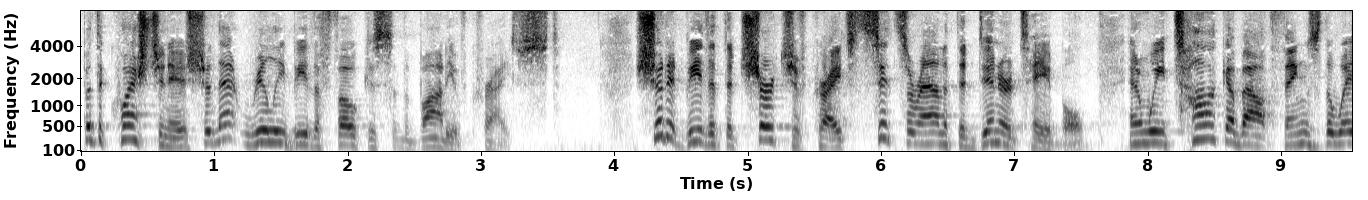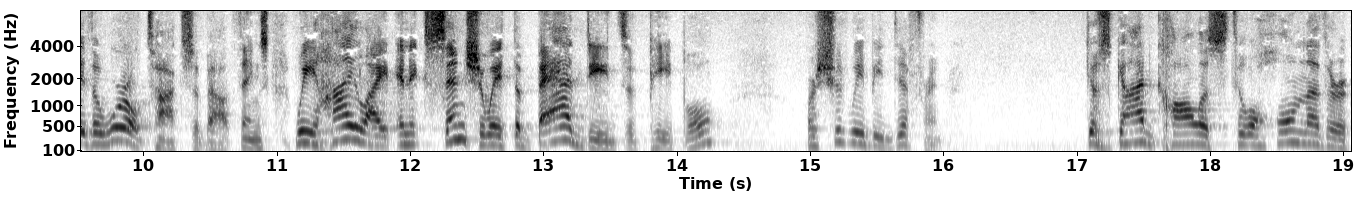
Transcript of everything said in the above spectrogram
But the question is should that really be the focus of the body of Christ? Should it be that the church of Christ sits around at the dinner table and we talk about things the way the world talks about things? We highlight and accentuate the bad deeds of people Or should we be different? Does God call us to a whole nother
